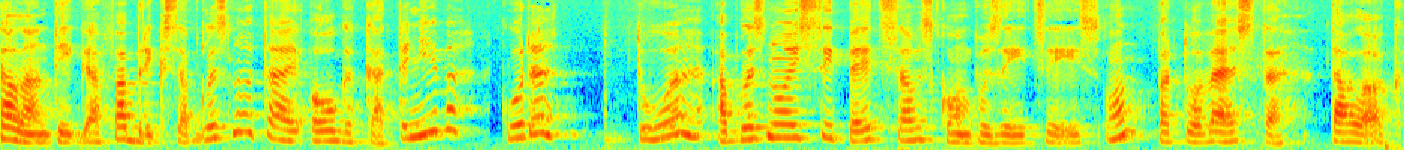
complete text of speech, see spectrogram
talantīgā fabrikas apgleznotāja Olga Kateņeva, kura to apgleznojusi pēc savas kompozīcijas, un par to vēsta tālāk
